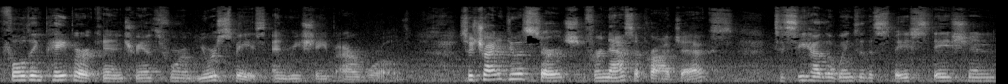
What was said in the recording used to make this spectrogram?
Folding paper can transform your space and reshape our world. So try to do a search for NASA projects to see how the wings of the space station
